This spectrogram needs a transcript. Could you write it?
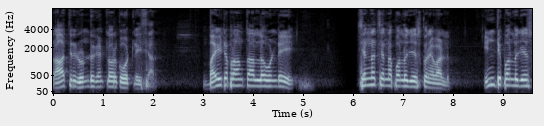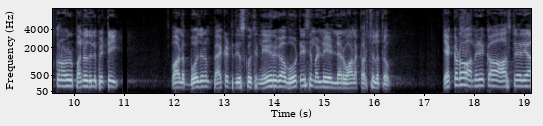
రాత్రి రెండు గంటల వరకు ఓట్లేశారు బయట ప్రాంతాల్లో ఉండే చిన్న చిన్న పనులు చేసుకునేవాళ్ళు. ఇంటి పనులు చేసుకునే పని వదిలిపెట్టి వాళ్ళు భోజనం ప్యాకెట్ తీసుకొచ్చి నేరుగా ఓటేసి మళ్ళీ వెళ్ళారు వాళ్ళ ఖర్చులతో. ఎక్కడో అమెరికా ఆస్ట్రేలియా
